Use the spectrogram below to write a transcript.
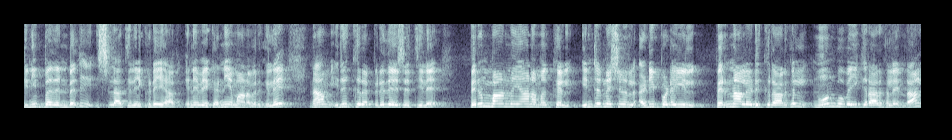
திணிப்பதென்பது இஸ்லாத்திலே கிடையாது. எனவே கண்ணியமானவர்களே நாம் இருக்கிற பிரதேசத்திலே பெரும்பான்மையான மக்கள் இன்டர்நேஷனல் அடிப்படையில் பெருநாள் எடுக்கிறார்கள் நோன்பு வைக்கிறார்கள் என்றால்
